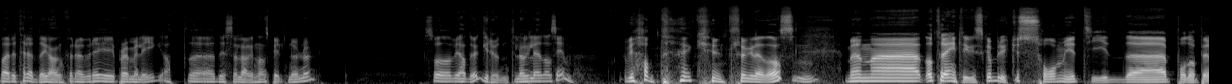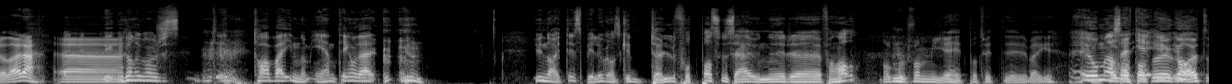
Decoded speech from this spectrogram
Bare tredje gang for øvrig i Premier League at disse lagene har spilt 0-0. Så vi hadde jo grunn til å glede oss hjem. Vi hadde grunn til å glede oss. Men uh, da tror jeg egentlig vi skal bruke så mye tid uh, på det oppgjøret der. Uh, Vi, Eh, vi kan jo kanskje ta være innom én ting, og det er United spiller jo ganske døll fotball, syns jeg, under uh, van Hall. nå kommer du for mye hate på Twitter, Berger. Jo, men altså, det var godt at jeg- du ga ut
